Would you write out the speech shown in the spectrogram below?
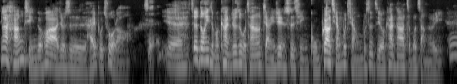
那行情的话，就是还不错了哦。是，也这东西怎么看？就是我常常讲一件事情，股票强不强，不是只有看它怎么涨而已。嗯。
